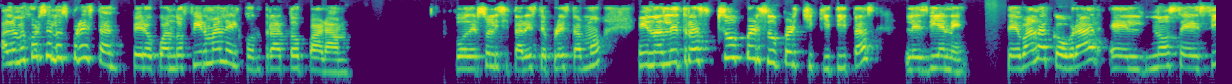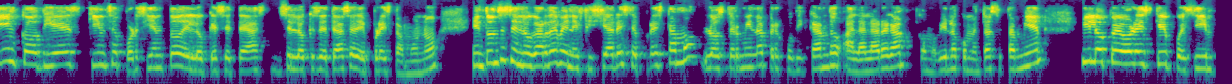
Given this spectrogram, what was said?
A lo mejor se los prestan, pero cuando firman el contrato para poder solicitar este préstamo, en las letras súper, súper chiquititas les viene, te van a cobrar el, no sé, 5, 10, 15% de lo que se te hace, lo que se te hace de préstamo, ¿no? Entonces, en lugar de beneficiar ese préstamo, los termina perjudicando a la larga, como bien lo comentaste también, y lo peor es que, pues sí,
